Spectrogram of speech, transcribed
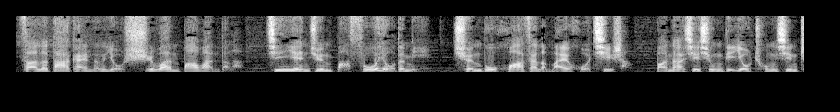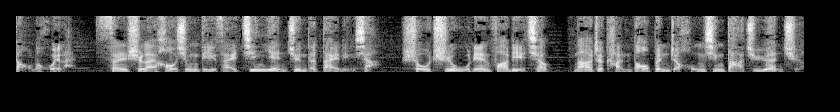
攒了大概能有十万八万的了。金燕军把所有的米全部花在了买火器上，把那些兄弟又重新找了回来。三十来号兄弟在金燕军的带领下，手持五连发猎枪，拿着砍刀，奔着红星大剧院去了。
